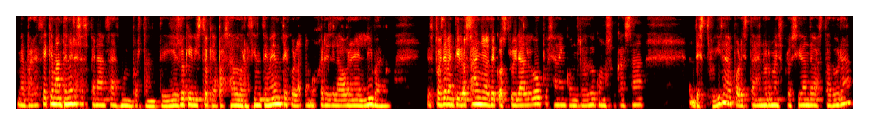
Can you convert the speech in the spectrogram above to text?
Me parece que mantener esa esperanza es muy importante y es lo que he visto que ha pasado recientemente con las mujeres de la obra en el Líbano después de 22 años de construir algo, pues se han encontrado con su casa destruida por esta enorme explosión devastadora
